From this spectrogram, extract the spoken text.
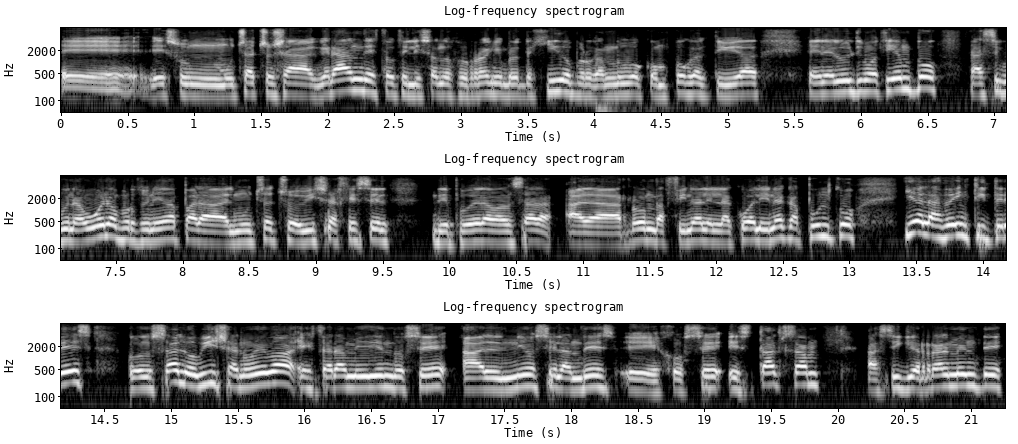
eh, es un muchacho ya grande, está utilizando su ranking protegido porque anduvo con poca actividad en el último tiempo, así que una buena oportunidad para el muchacho de Villa Gesell de poder avanzar a la ronda final en la cual en Acapulco, y a las 23 Gonzalo Villanueva estará midiéndose al neozelandés José Statham, así que realmente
